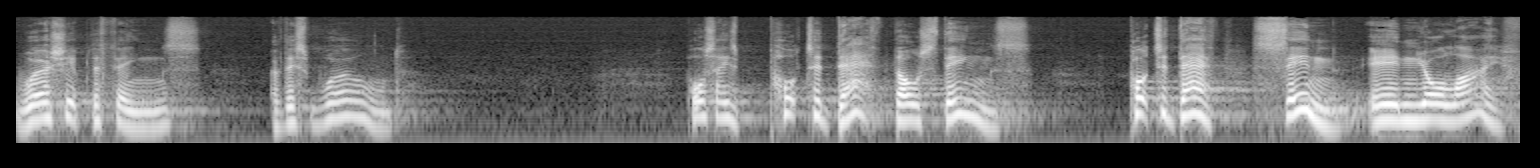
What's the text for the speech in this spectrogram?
Worship the things of this world. Paul says, put to death those things. Put to death sin in your life.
